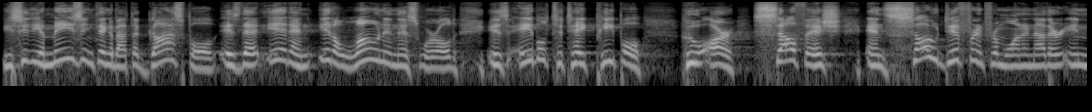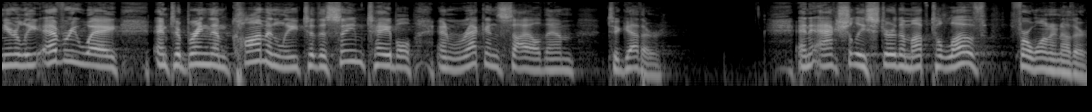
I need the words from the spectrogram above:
You see, the amazing thing about the gospel is that it and it alone in this world is able to take people who are selfish and so different from one another in nearly every way, and to bring them commonly to the same table and reconcile them together. And actually stir them up to love for one another.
